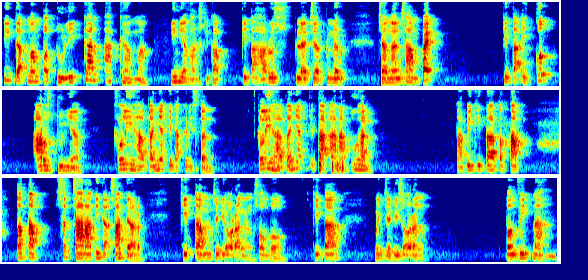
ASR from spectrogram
Tidak mempedulikan agama. Ini yang harus kita kita harus belajar benar. Jangan sampai kita ikut arus dunia. Kelihatannya kita Kristen. Kelihatannya kita anak Tuhan tapi kita tetap tetap secara tidak sadar kita menjadi orang yang sombong, kita menjadi seorang pemfitnah,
